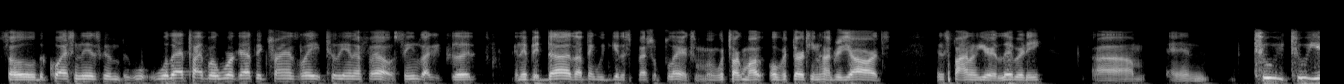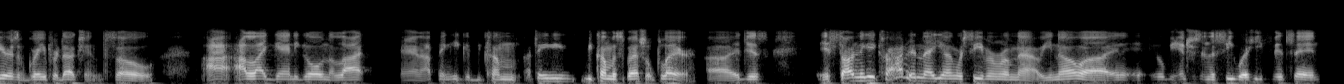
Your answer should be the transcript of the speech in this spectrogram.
So the question is, can, will that type of work ethic translate to the NFL? Seems like it could, and if it does, I think we can get a special player. Cause we're talking about over 1,300 yards his final year at Liberty, um, and two two years of great production. So I, I like Gandy Golden a lot, and I think he could become I think he become a special player. Uh, it just it's starting to get crowded in that young receiving room now. You know, uh, it, it'll be interesting to see where he fits in,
